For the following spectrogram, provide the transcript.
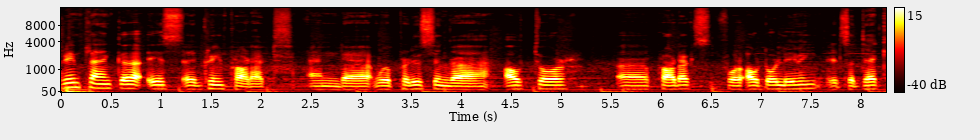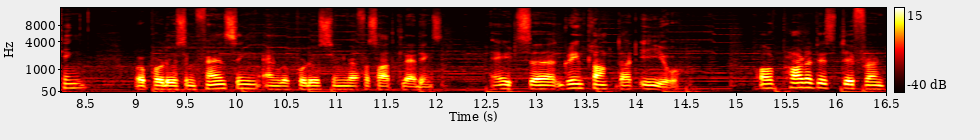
Greenplank uh, is a green product and uh, we're producing uh, outdoor uh, products for outdoor living. It's a decking, we're producing fencing and we're producing uh, facade claddings. It's uh, greenplank.eu. Our product is different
